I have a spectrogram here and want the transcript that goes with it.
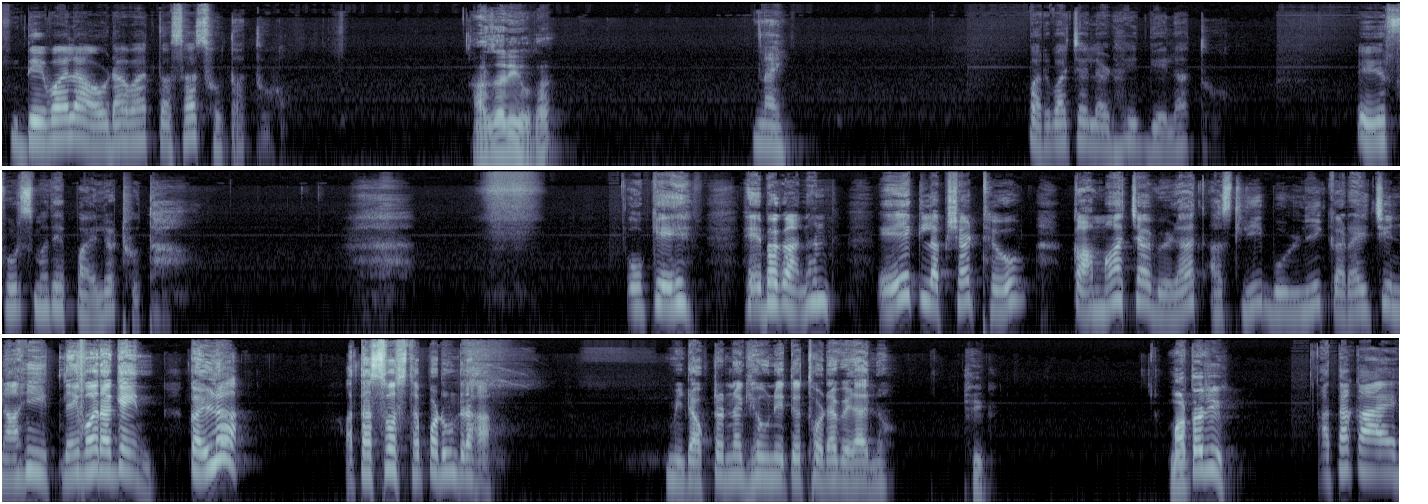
देवाला आवडावा तसाच होता तो. आजारी होता? नाही. परवाच्या लढाईत गेला तो. एअरफोर्समध्ये पायलट होता. ओके हे बघ आनंद एक लक्षात ठेव कामाच्या वेळात असली बोलणी करायची नाहीत नेव्हर अगेन. कळलं? आता स्वस्थ पडून राहा. मी डॉक्टरना घेऊन येते थोड्या वेळानं. ठीक. माताजी! आता काय?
